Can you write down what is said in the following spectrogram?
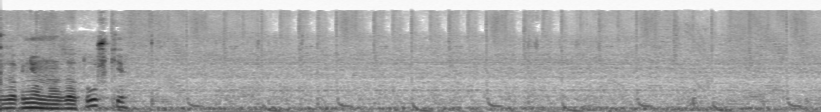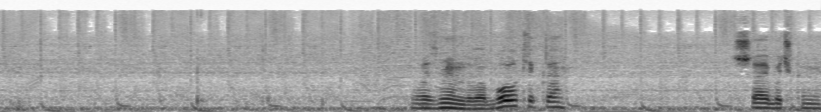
Загнем назад ушки. Возьмем два болтика с шайбочками.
